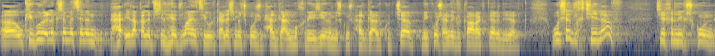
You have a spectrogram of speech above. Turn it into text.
آه وكيقولوا عليك مثلا إلا قلبتي ال headline تيقول لك علاش ما تكونش بحال كاع المخرجين ولا ما تكونش بحال كاع الكتاب ما يكونش عندك ال caractère ديالك. واش هذا الاختلاف تيخليك تكون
